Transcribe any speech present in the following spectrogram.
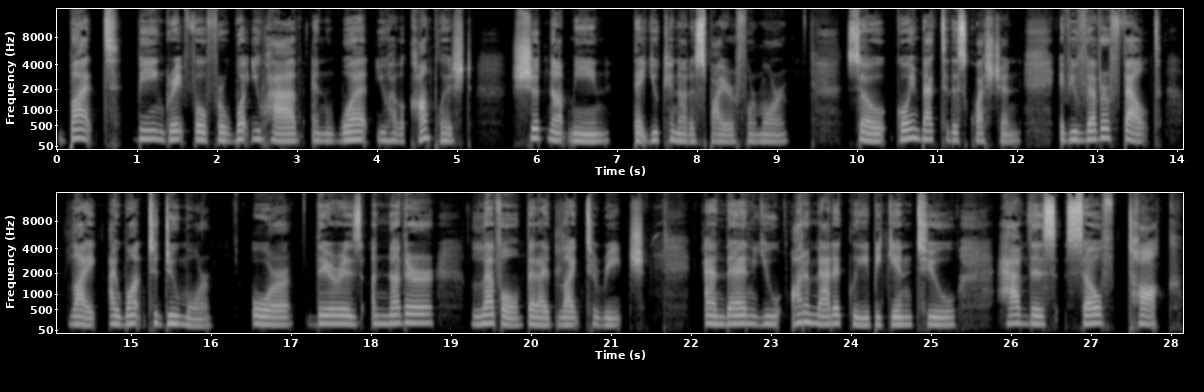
But being grateful for what you have and what you have accomplished should not mean that you cannot aspire for more. So, going back to this question, if you've ever felt like I want to do more, or there is another level that I'd like to reach, and then you automatically begin to have this self talk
